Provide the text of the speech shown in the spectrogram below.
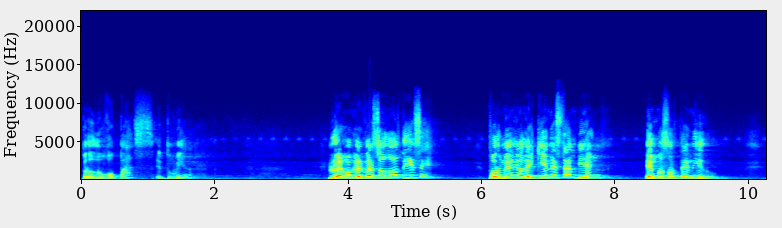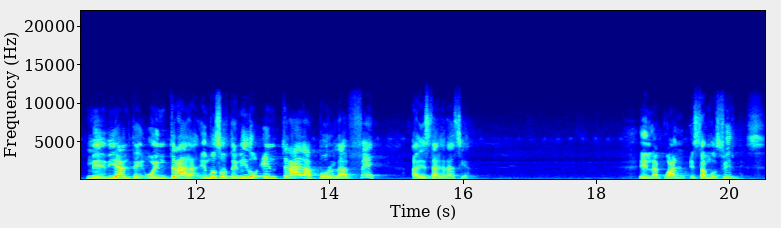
produjo paz en tu vida. Luego en el verso 2 dice, por medio de quienes también hemos obtenido, mediante o entrada, hemos obtenido entrada por la fe a esta gracia, en la cual estamos firmes.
